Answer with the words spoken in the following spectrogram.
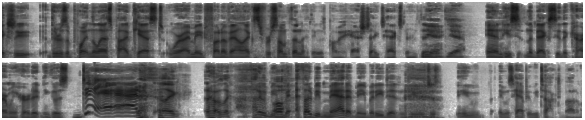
actually, there was a point in the last podcast where I made fun of Alex for something. I think it was probably a hashtag tax nerd thing. yeah. yeah. And he's sitting in the backseat of the car, and we heard it, and he goes, "Dad!" like, and I was like, I thought he would be, Oh. ma- I thought he'd be mad at me, but he didn't. He was just, he, I think, was happy we talked about him.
